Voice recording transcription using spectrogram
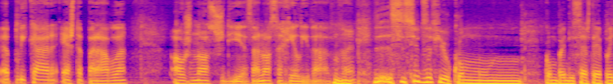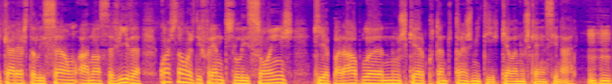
aplicar esta parábola aos nossos dias, à nossa realidade. Uhum. É? Se, se, o desafio, como, como bem disseste, é aplicar esta lição à nossa vida, quais são as diferentes lições que a parábola nos quer, portanto, transmitir, que ela nos quer ensinar? Uhum.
